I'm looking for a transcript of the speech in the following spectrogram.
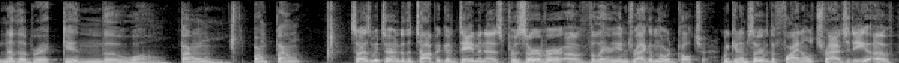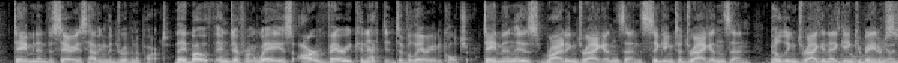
another brick in the wall. Boom, boom, boom. So, as we turn to the topic of Daemon as preserver of Valyrian Dragonlord culture, we can observe the final tragedy of Daemon and Viserys having been driven apart. They both, in different ways, are very connected to Valyrian culture. Daemon is riding dragons and singing to dragons and building dragon egg incubators.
